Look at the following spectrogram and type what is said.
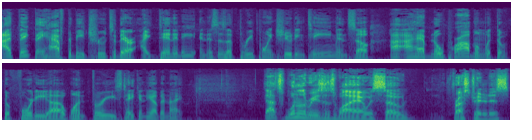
I think they have to be true to their identity, and this is a three point shooting team, and so I, I have no problem with the the 41 threes taken the other night. That's one of the reasons why I was so frustrated as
